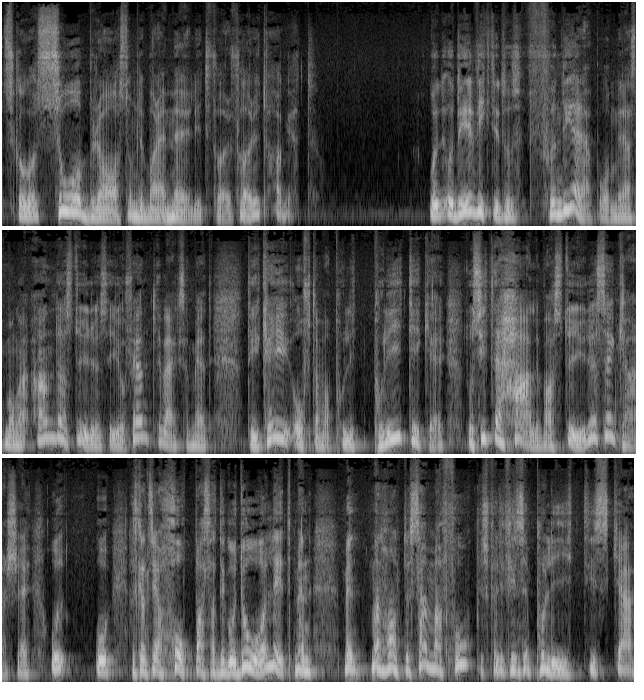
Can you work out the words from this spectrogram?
ska gå så bra som det bara är möjligt för företaget. Och, Det är viktigt att fundera på. Medan många andra styrelser i offentlig verksamhet det kan ju ofta vara politiker. Då sitter halva styrelsen kanske och, och jag ska inte säga hoppas att det går dåligt, men, men man har inte samma fokus för det finns en politiska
